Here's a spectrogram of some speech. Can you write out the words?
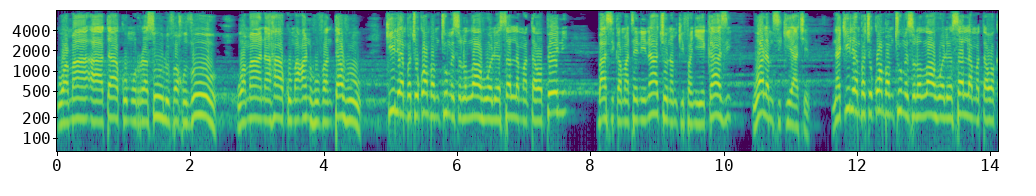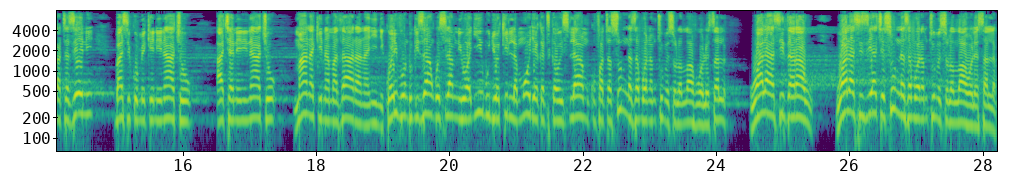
Wama ataakumur rasulu fakhudhuhu wama nahakum anhu fantahu. Kile ambacho kwamba mtume sallallahu alaihi wasallam atawapeni basi kamateni nacho na mkifanyie kazi wala msikiache. Na kile ambacho kwamba mtume sallallahu alaihi wasallam atawakatazeni basi kumekeni nacho achaneni nacho maana kina madhara na nyinyi. Kwa hivyo ndugu zangu waislamu ni wajibu juu ya kila mmoja katika waislamu kufata sunna za bwana mtume sallallahu alaihi wasallam wala asidharau wala asiziache sunna za bwana mtume sallallahu alaihi wasallam.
